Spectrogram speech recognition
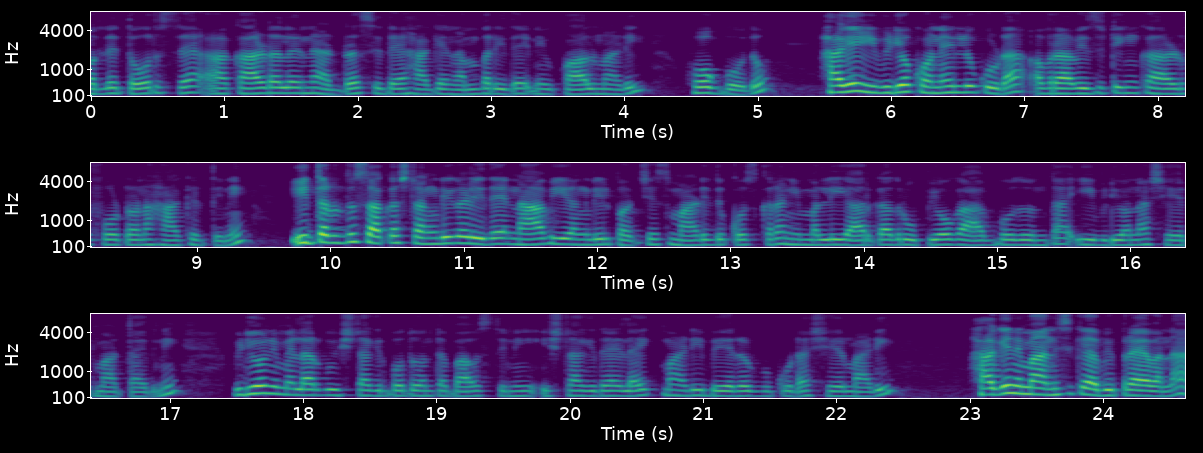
ಮೊದಲೇ ತೋರಿಸಿದೆ. ಆ ಕಾರ್ಡಲ್ಲೇ ಅಡ್ರೆಸ್ ಇದೆ, ಹಾಗೆ ನಂಬರ್ ಇದೆ, ನೀವು ಕಾಲ್ ಮಾಡಿ ಹೋಗ್ಬೋದು. ಹಾಗೆ ಈ ವಿಡಿಯೋ ಕೊನೆಯಲ್ಲೂ ಕೂಡ ಅವರ ವಿಸಿಟಿಂಗ್ ಕಾರ್ಡ್ ಫೋಟೋನ ಹಾಕಿರ್ತೀನಿ. ಈ ಥರದ್ದು ಸಾಕಷ್ಟು ಅಂಗಡಿಗಳಿದೆ. ನಾವು ಈ ಅಂಗಡೀಲಿ ಪರ್ಚೇಸ್ ಮಾಡಿದ್ದಕ್ಕೋಸ್ಕರ ನಿಮ್ಮಲ್ಲಿ ಯಾರಿಗಾದ್ರೂ ಉಪಯೋಗ ಆಗ್ಬೋದು ಅಂತ ಈ ವಿಡಿಯೋನ ಶೇರ್ ಮಾಡ್ತಾ ಇದ್ದೀನಿ. ವಿಡಿಯೋ ನಿಮ್ಮೆಲ್ಲರಿಗೂ ಇಷ್ಟ ಆಗಿರ್ಬೋದು ಅಂತ ಭಾವಿಸ್ತೀನಿ. ಇಷ್ಟ ಆಗಿದ್ರೆ ಲೈಕ್ ಮಾಡಿ, ಬೇರೆಯವ್ರಿಗೂ ಕೂಡ ಶೇರ್ ಮಾಡಿ. ಹಾಗೆ ನಿಮ್ಮ ಅನಿಸಿಕೆ, ಅಭಿಪ್ರಾಯವನ್ನು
